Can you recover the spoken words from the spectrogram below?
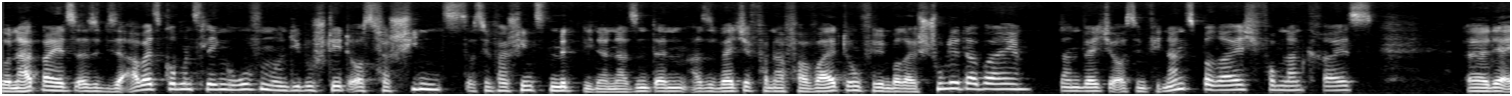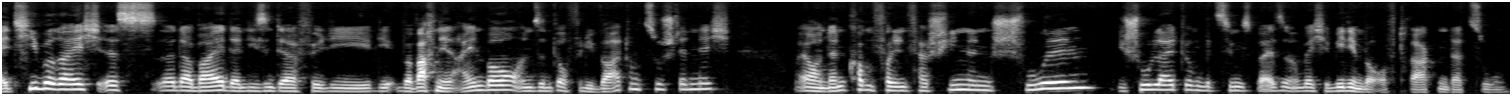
So, dann hat man jetzt also diese Arbeitsgruppe ins Leben gerufen und die besteht aus verschiedensten, aus den verschiedensten Mitgliedern. Da sind dann also welche von der Verwaltung für den Bereich Schule dabei, dann welche aus dem Finanzbereich vom Landkreis. Äh, der IT-Bereich ist äh, dabei, denn die sind ja für die, die überwachen den Einbau und sind auch für die Wartung zuständig. Ja, und dann kommen von den verschiedenen Schulen die Schulleitung beziehungsweise irgendwelche Medienbeauftragten dazu.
